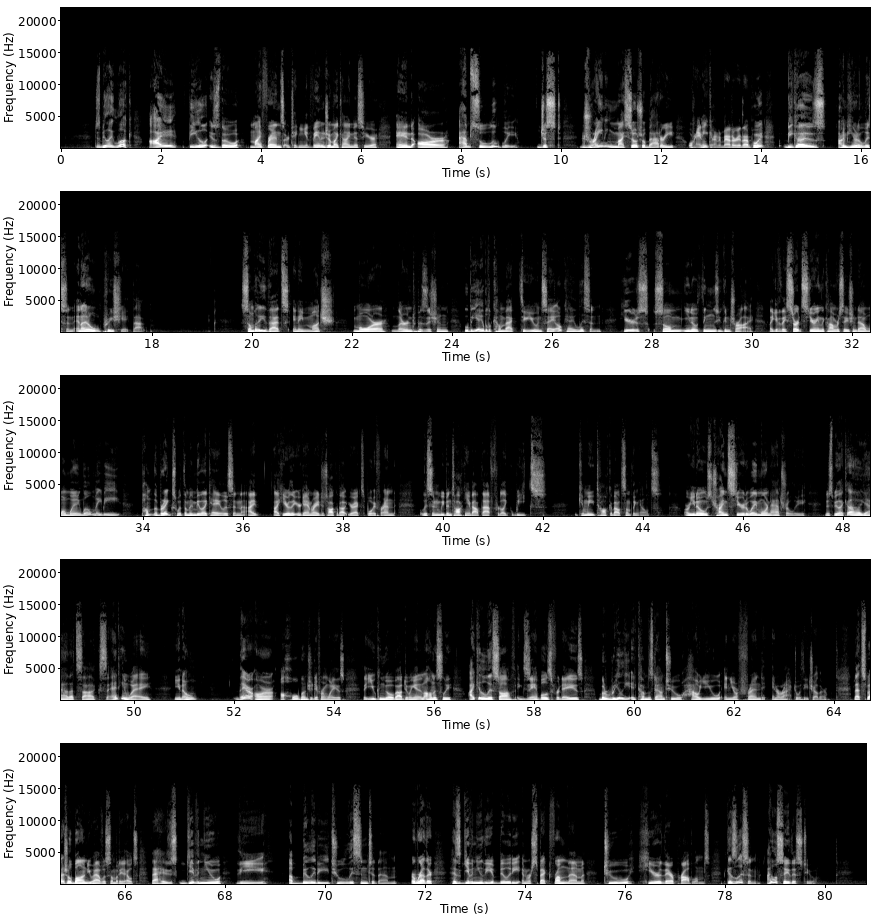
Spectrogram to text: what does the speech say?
Just be like, look, I feel as though my friends are taking advantage of my kindness here and are absolutely just draining my social battery or any kind of battery at that point because I'm here to listen and I don't appreciate that somebody that's in a much more learned position will be able to come back to you and say, okay, listen, here's some, you know, things you can try. Like if they start steering the conversation down one way, well, maybe pump the brakes with them and be like, hey, listen, I, I hear that you're getting ready to talk about your ex boyfriend. Listen, we've been talking about that for like weeks. Can we talk about something else? Or, you know, try and steer it away more naturally And just be like, oh, yeah, that sucks. Anyway, you know, there are a whole bunch of different ways that you can go about doing it. And honestly, I could list off examples for days, but really it comes down to how you and your friend interact with each other. That special bond you have with somebody else that has given you the ability to listen to them, or rather, has given you the ability and respect from them to hear their problems. Because listen, I will say this too.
